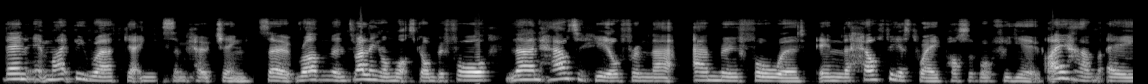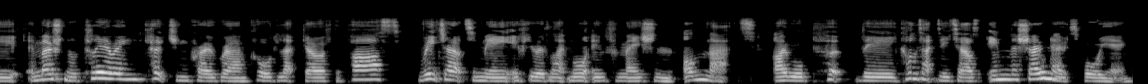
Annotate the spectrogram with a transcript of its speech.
then it might be worth getting some coaching. So rather than dwelling on what's gone before, learn how to heal from that and move forward in the healthiest way possible for you. I have a emotional clearing coaching program called Let Go of the Past. Reach out to me if you would like more information on that. I will put the contact details in the show notes for you.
